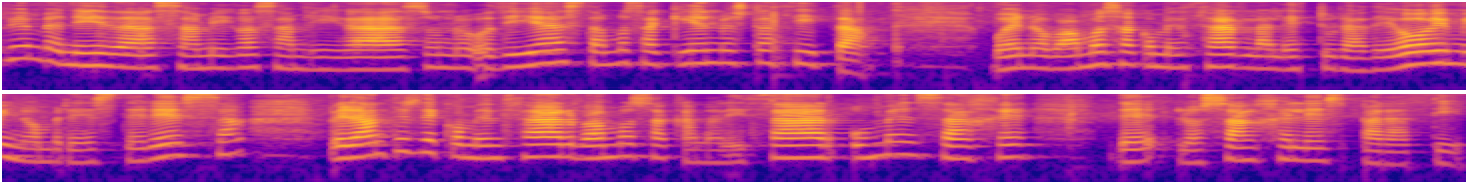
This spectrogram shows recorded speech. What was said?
bienvenidas, amigos, amigas. Un nuevo día, estamos aquí en nuestra cita. Bueno, vamos a comenzar la lectura de hoy. Mi nombre es Teresa, pero antes de comenzar vamos a canalizar un mensaje de los ángeles para ti.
